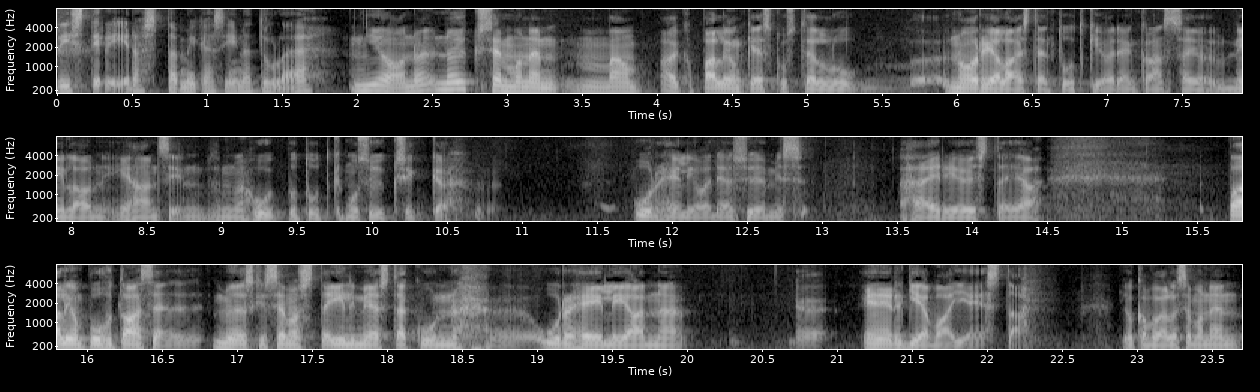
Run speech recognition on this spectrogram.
ristiriidasta, mikä siinä tulee? Joo, no, no yksi semmoinen, mä oon aika paljon keskustellut norjalaisten tutkijoiden kanssa, niillä on ihan siinä huippututkimusyksikkö urheilijoiden syömishäiriöistä ja paljon puhutaan se, myöskin semmoisesta ilmiöstä kuin urheilijan energiavajeesta, joka voi olla semmoinen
